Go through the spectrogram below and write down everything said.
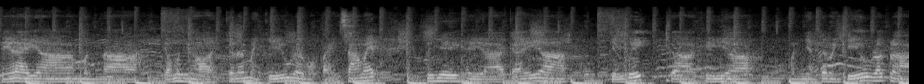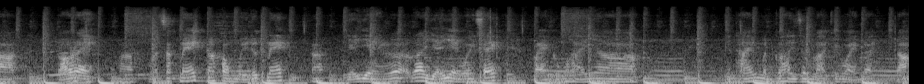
Thì ở đây à, mình à, chỗ mình ngồi cho đến màn chiếu rơi một khoảng 6 mét. Tuy nhiên thì à, cái à, chữ viết à, khi à, mình nhìn trên màn chiếu rất là rõ ràng à, và sắc nét nó không bị đứt nét đó, dễ dàng rất, rất là dễ dàng quan sát. Bạn cũng có thể uh, nhìn thấy mình có thể zoom lại cho các bạn đây đó.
